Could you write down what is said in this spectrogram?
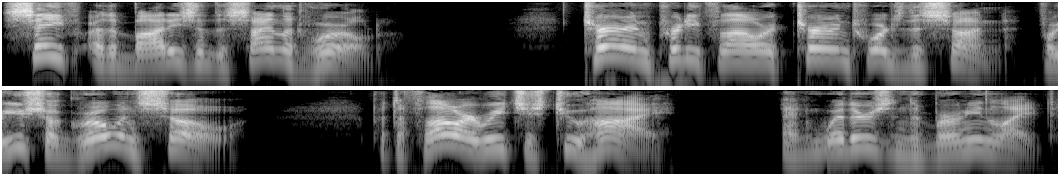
Safe are the bodies of the silent world. Turn, pretty flower, turn towards the sun, for you shall grow and sow. But the flower reaches too high, and withers in the burning light.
